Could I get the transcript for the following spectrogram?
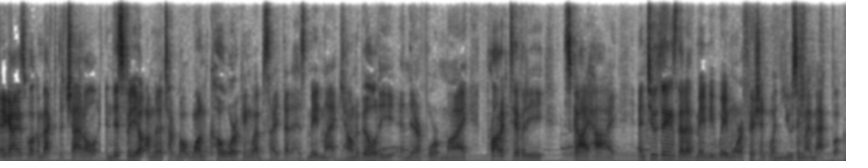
Hey guys, welcome back to the channel. In this video, I'm gonna talk about one co-working website that has made my accountability and therefore my productivity sky high, and two things that have made me way more efficient when using my MacBook.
